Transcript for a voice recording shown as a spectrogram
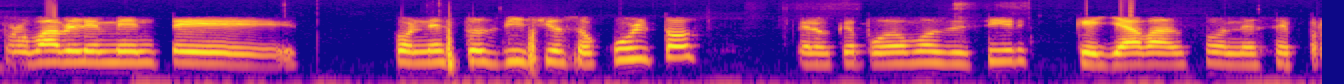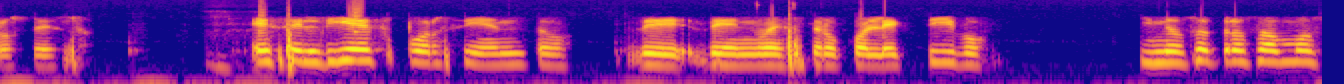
probablemente con estos vicios ocultos, pero que podemos decir que ya avanzó en ese proceso. Es el 10% de, de nuestro colectivo. Y nosotros somos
